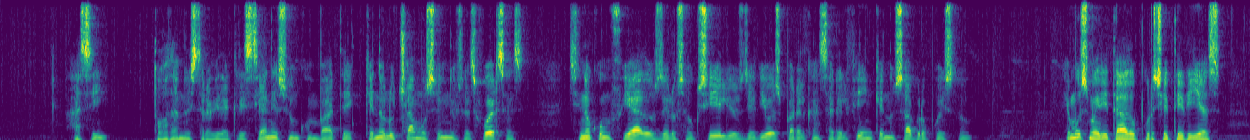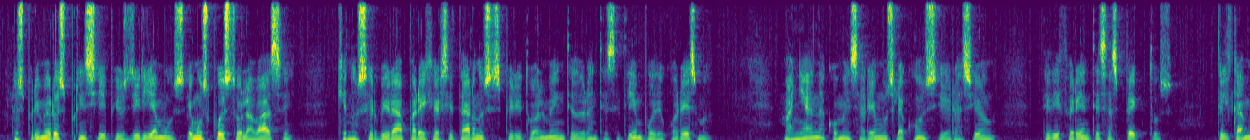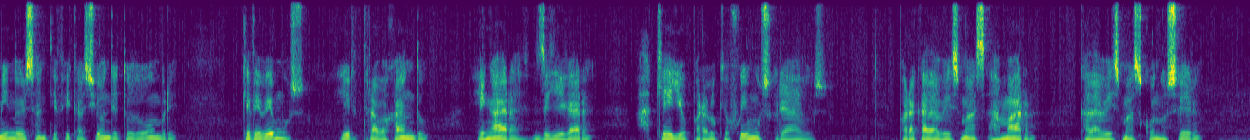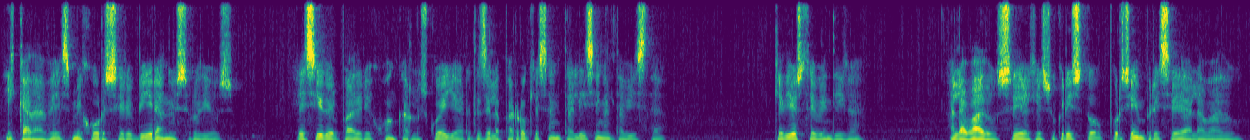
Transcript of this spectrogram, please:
Así, Toda nuestra vida cristiana es un combate que no luchamos en nuestras fuerzas, sino confiados de los auxilios de Dios para alcanzar el fin que nos ha propuesto. Hemos meditado por siete días los primeros principios, diríamos, hemos puesto la base que nos servirá para ejercitarnos espiritualmente durante este tiempo de cuaresma. Mañana comenzaremos la consideración de diferentes aspectos del camino de santificación de todo hombre que debemos ir trabajando en aras de llegar aquello para lo que fuimos creados, para cada vez más amar, cada vez más conocer y cada vez mejor servir a nuestro Dios. He sido el Padre Juan Carlos Cuellar desde la parroquia Santa Alicia en Altavista. Que Dios te bendiga. Alabado sea Jesucristo, por siempre sea alabado.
